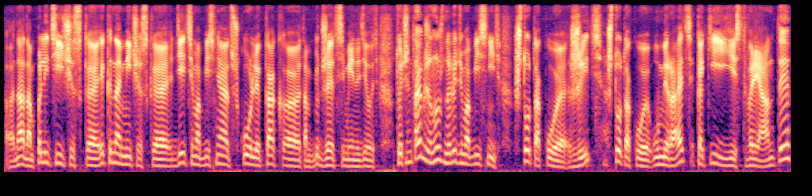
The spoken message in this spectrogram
э, да, там политическое, экономическое, детям объясняют в школе, как там бюджет семейный делать. Точно так же нужно людям объяснить, что такое жить, что такое умирать, какие есть варианты,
